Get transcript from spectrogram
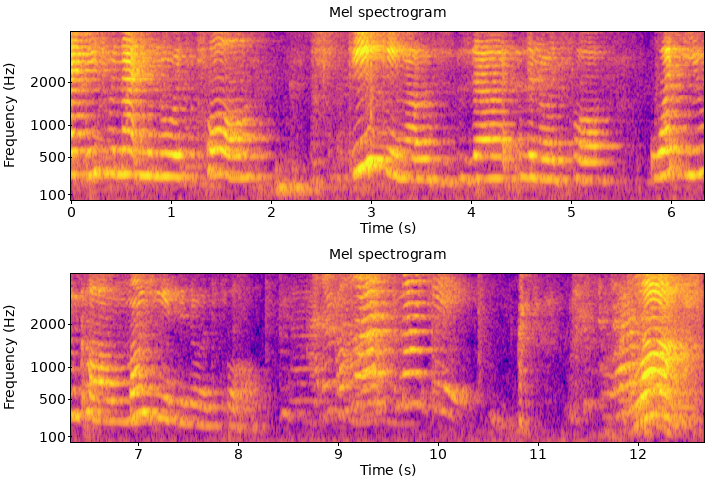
at, least we're not in the North Pole. Speaking of the, the North Pole, what do you call monkey in the North Pole? A lost monkey. Lost.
